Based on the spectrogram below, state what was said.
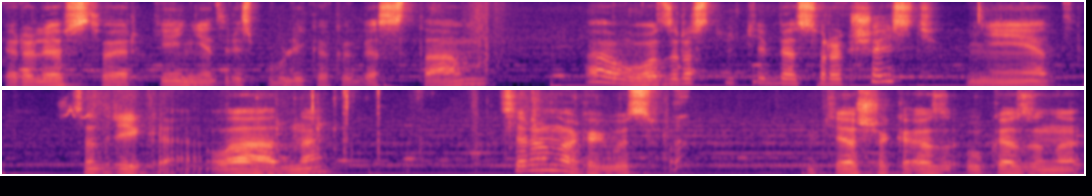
Королевство РК, нет, Республика Кагастам. А возраст у тебя 46? Нет. Смотри-ка, ладно. Все равно как бы... У тебя же указана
